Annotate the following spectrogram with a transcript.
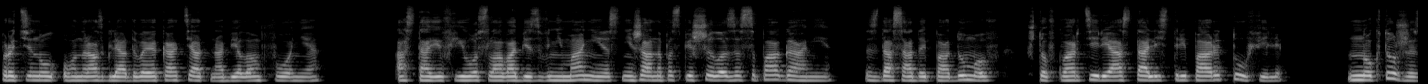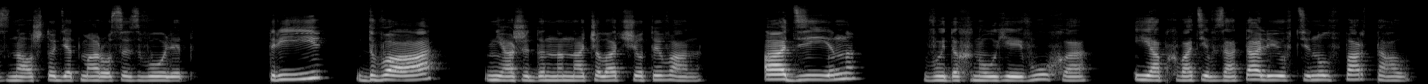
протянул он, разглядывая котят на белом фоне. Оставив его слова без внимания, Снежана поспешила за сапогами, с досадой подумав, что в квартире остались три пары туфель. Но кто же знал, что Дед Мороз изволит? «Три, два...» — неожиданно начал отсчет Иван. «Один...» — выдохнул ей в ухо и, обхватив за талию, втянул в портал.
